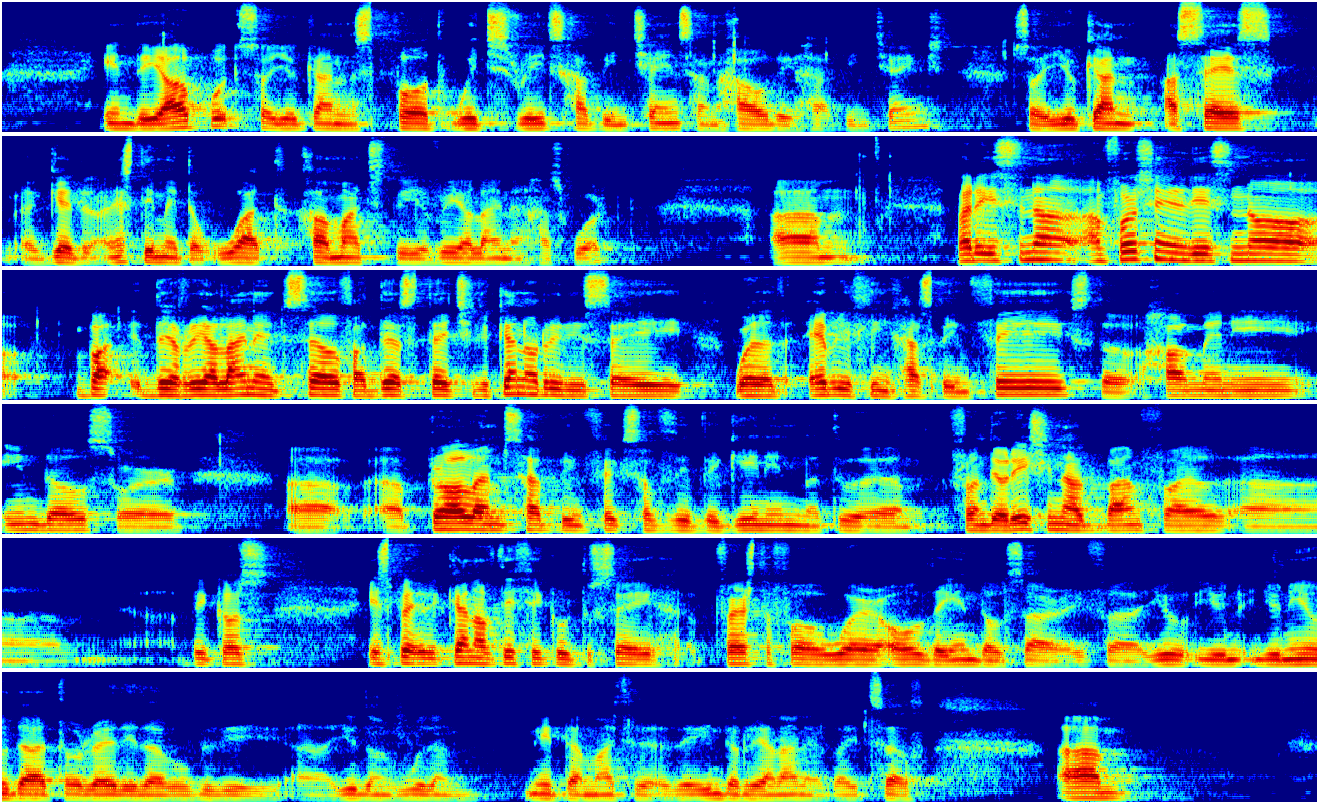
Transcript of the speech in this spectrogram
in the output, so you can spot which reads have been changed and how they have been changed. So you can assess, uh, get an estimate of what, how much the realigner has worked. Um, but it's not, unfortunately, it's not but the realignment itself at that stage, you cannot really say whether everything has been fixed, or how many indels or uh, uh, problems have been fixed from the beginning to, um, from the original BAM file, uh, because it's kind of difficult to say, first of all, where all the indels are. If uh, you, you, you, knew that already, that would be, uh, you don't, wouldn't need that much the, the indel realigner by itself. Um,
